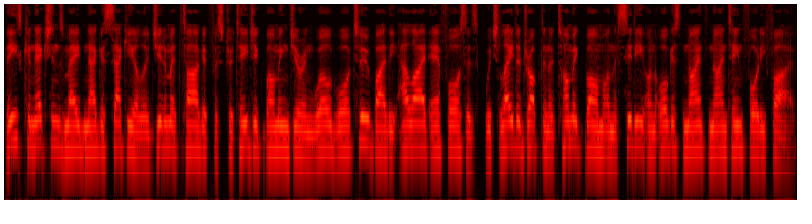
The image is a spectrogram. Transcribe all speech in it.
These connections made Nagasaki a legitimate target for strategic bombing during World War II by the Allied air forces, which later dropped an atomic bomb on the city on August 9, 1945.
